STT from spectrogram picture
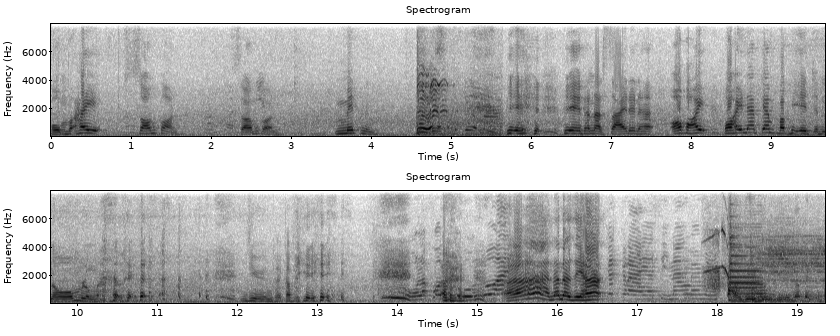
ผมให้ซ้อมก่อน ซ้อมก่อน เม็ดหนึ่งพี่เอพี่เอถนัดซ้ายด้วยนะฮะอ๋อพอให้พอให้แนบแก้มปั๊บพี่เอจะโน้มลงมาเลยยืนเถอะครับพี่โอ้แล้วคนสูงด้วยอ่านั่นน่ะสิฮะก็ไก บางทีหุ่นดีก็เป็นอุป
